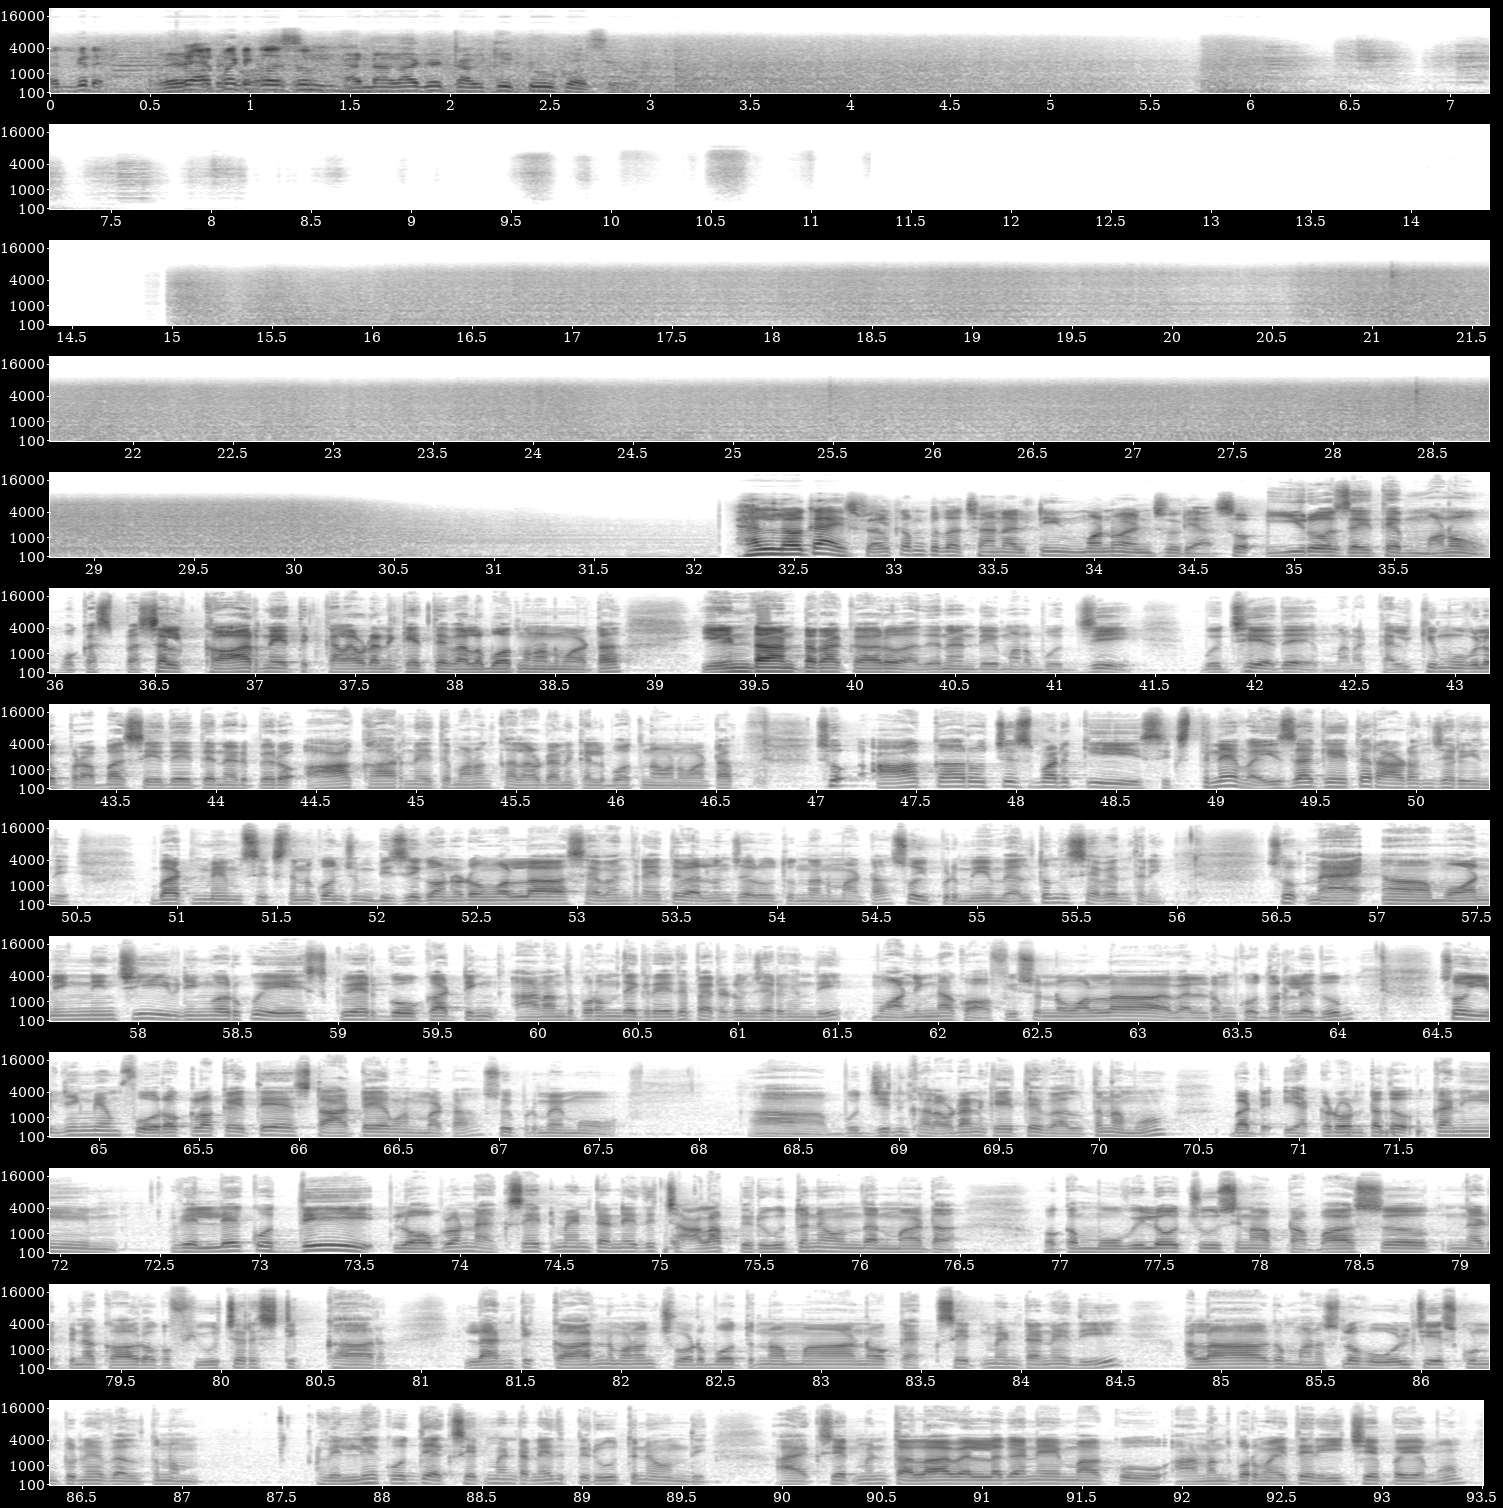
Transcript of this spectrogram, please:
రేపటి కోసం. అండ్ అలాగే కల్కి టూ కోసం. Hello guys welcome to the channel team Manu and Surya so ఈ రోజు అయితే మనం ఒక స్పెషల్ కార్ని అయితే కలవడానికి అయితే వెళ్ళబోతున్నాం అనమాట ఏంటా అంటారా కారు? అదేనండి మన బుజ్జి. బుజ్జి అదే మన కల్కి మూవీలో ప్రభాస్ ఏదైతే నడిపారో ఆ కార్ని అయితే మనం కలవడానికి వెళ్ళిపోతున్నాం అనమాట సో ఆ కార్ వచ్చేసి మనకి సిక్స్త్నే వైజాగ్ అయితే రావడం జరిగింది. బట్ మేము సిక్స్త్ని కొంచెం బిజీగా ఉండడం వల్ల సెవెంత్ని అయితే వెళ్ళడం జరుగుతుంది అనమాట సో ఇప్పుడు మేము వెళ్తుంది సెవెంత్ని సో మ్యా మార్నింగ్ నుంచి ఈవినింగ్ వరకు A square go karting Anandapuram దగ్గర అయితే పెట్టడం జరిగింది. మార్నింగ్ నాకు ఆఫీస్ ఉండడం వల్ల వెళ్ళడం కుదరలేదు. సో ఈవినింగ్ మేము ఫోర్ ఓ క్లాక్ అయితే స్టార్ట్ అయ్యామన్నమాట. సో ఇప్పుడు మేము బుజ్జిని కలవడానికి అయితే వెళ్తున్నాము. బట్ ఎక్కడ ఉంటుందో కానీ వెళ్ళే కొద్దీ లోపల ఉన్న ఎక్సైట్మెంట్ అనేది చాలా పెరుగుతూనే ఉందన్నమాట. ఒక మూవీలో చూసిన ప్రభాస్ నడిపిన కారు ఒక ఫ్యూచరిస్టిక్ కార్ ఇలాంటి కార్ని మనం చూడబోతున్నామా అన్న ఒక ఎక్సైట్మెంట్ అనేది అలాగ మనసులో హోల్డ్ చేసుకుంటూనే వెళ్తున్నాం. వెళ్ళే కొద్దీ ఎక్సైట్మెంట్ అనేది పెరుగుతూనే ఉంది. ఆ ఎక్సైట్మెంట్ అలా వెళ్ళగానే మాకు ఆనందపురం అయితే రీచ్ అయిపోయాము.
